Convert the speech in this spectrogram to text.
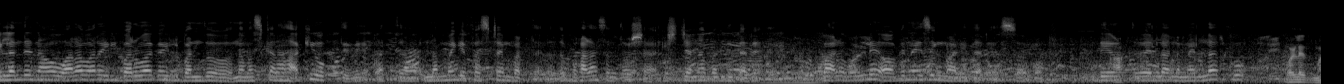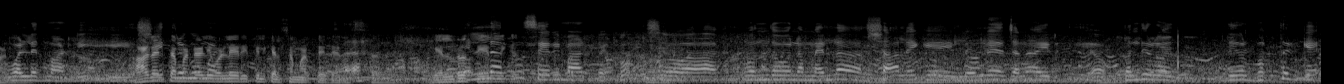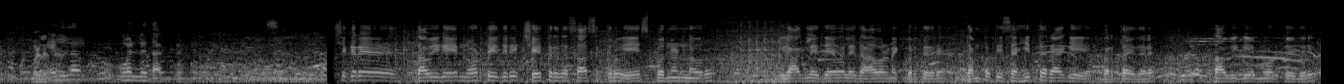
ಇಲ್ಲಾಂದರೆ ನಾವು ವಾರ ವಾರ ಇಲ್ಲಿ ಬರುವಾಗ ಇಲ್ಲಿ ಬಂದು ನಮಸ್ಕಾರ ಹಾಕಿ ಹೋಗ್ತೀವಿ. ಮತ್ತು ನಮಗೆ ಫಸ್ಟ್ ಟೈಮ್ ಬರ್ತಾ ಇರೋದು. ಭಾಳ ಸಂತೋಷ. ಇಷ್ಟು ಜನ ಬಂದಿದ್ದಾರೆ. ಭಾಳ ಒಳ್ಳೆ ಆರ್ಗನೈಸಿಂಗ್ ಮಾಡಿದ್ದಾರೆ. ಸೊ ದೇವ್ರದ್ದು ಎಲ್ಲ ನಮ್ಮೆಲ್ಲರಿಗೂ ಒಳ್ಳೇದು ಮಾಡಿ ಒಳ್ಳೇದು ಮಾಡಲಿ. ಆಡಳಿತ ಮಂಡಳಿ ಒಳ್ಳೆ ರೀತಿಯಲ್ಲಿ ಕೆಲಸ ಮಾಡ್ತಾ ಇದೆ ಅನಿಸ್ತದೆ ಎಲ್ಲರೂ ಎಲ್ಲರಿಗೂ ಸೇರಿ ಮಾಡಬೇಕು. ಸೊ ಒಂದು ನಮ್ಮೆಲ್ಲ ಶಾಲೆಗೆ ಇಲ್ಲೆಲ್ಲೇ ಜನ ಇರ್- ಬಂದಿರೋ ದೇವ್ರ ಭಕ್ತರಿಗೆ ಎಲ್ಲರಿಗೂ ಒಳ್ಳೇದಾಗಬೇಕು. ಶಿಕ್ಷಕರೇ ತಾವೀಗ ಏನು ನೋಡ್ತಾ ಇದ್ದೀರಿ? ಕ್ಷೇತ್ರದ ಶಾಸಕರು ಎ ಎಸ್ ಪೊನ್ನಣ್ಣನವರು ಈಗಾಗಲೇ ದೇವಾಲಯದ ಆವರಣಕ್ಕೆ ಬರ್ತಾಯಿದ್ದಾರೆ ದಂಪತಿ ಸಹಿತರಾಗಿ ಬರ್ತಾ ಇದ್ದಾರೆ. ತಾವೀಗ ಏನು ನೋಡ್ತಾ ಇದ್ದೀರಿ?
